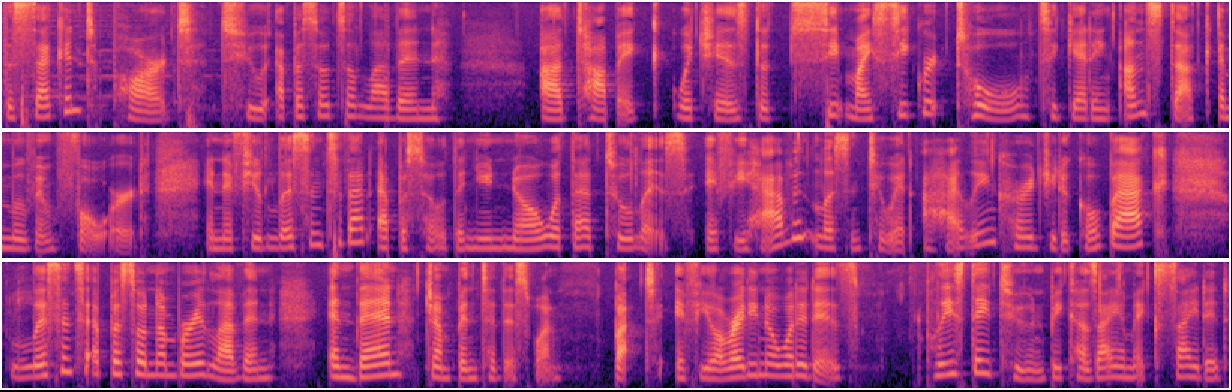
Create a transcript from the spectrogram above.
the second part to episodes 11 uh, topic, which is the my secret tool to getting unstuck and moving forward. And if you listen to that episode, then you know what that tool is. If you haven't listened to it, I highly encourage you to go back, listen to episode number 11, and then jump into this one. But if you already know what it is, Please stay tuned because I am excited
